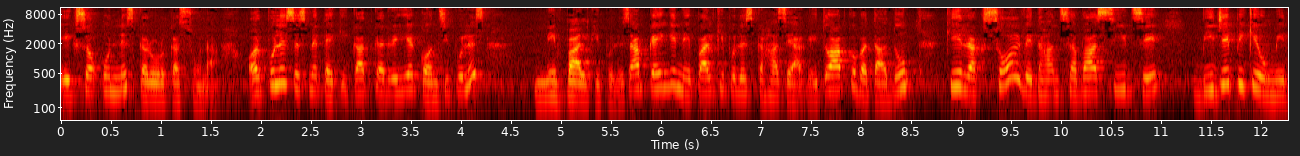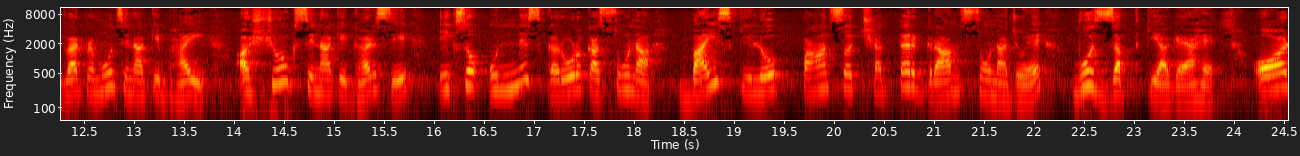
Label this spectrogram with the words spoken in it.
119 करोड़ का सोना। और पुलिस इसमें तहकीकात कर रही है। कौन सी पुलिस? नेपाल की पुलिस। आप कहेंगे, नेपाल की पुलिस कहाँ से आ गई? तो आपको बता दूँ कि रक्सौल विधानसभा सीट से बीजेपी के उम्मीदवार प्रमोद सिन्हा के भाई अशोक सिन्हा के घर से 119 करोड़ का सोना 22 किलो 576 ग्राम सोना जो है, वो जब्त किया गया है। और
